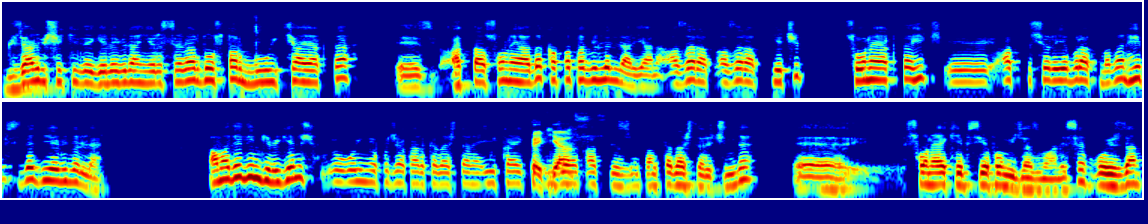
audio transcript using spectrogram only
güzel bir şekilde gelebilen yarışsever dostlar bu iki ayakta e, hatta son ayağı da kapatabilirler. Yani azar at azar at geçip son ayakta hiç e, at dışarıya bırakmadan hepsi de diyebilirler. Ama dediğim gibi geniş oyun yapacak arkadaşlar, yani ilk ayak, Peki, at yazacak arkadaşlar için de e, son ayak hepsi yapamayacağız maalesef. O yüzden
